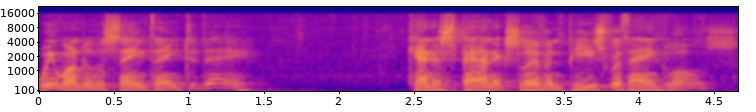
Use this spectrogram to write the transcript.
We wonder the same thing today. Can Hispanics live in peace with Anglos?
